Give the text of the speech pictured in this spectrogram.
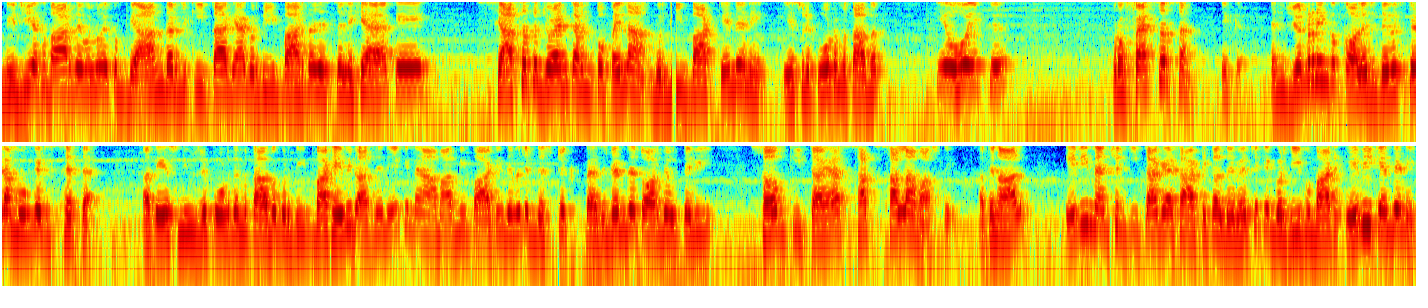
ਨਿੱਜੀ ਅਖਬਾਰ ਦੇ ਵੱਲੋਂ ਇੱਕ ਬਿਆਨ ਦਰਜ ਕੀਤਾ ਗਿਆ। ਗੁਰਦੀਪ ਬਾਠ ਦਾ ਜਿਸ 'ਚ ਲਿਖਿਆ ਹੈ ਕਿ ਸਿਆਸਤ ਜੁਆਇਨ ਕਰਨ ਤੋਂ ਪਹਿਲਾਂ ਗੁਰਦੀਪ ਬਾਠ ਕਹਿੰਦੇ ਨੇ ਇਸ ਰਿਪੋਰਟ ਮੁਤਾਬਕ ਕਿ ਉਹ ਇੱਕ ਪ੍ਰੋਫੈਸਰ ਸਨ, ਇੱਕ ਇੰਜੀਨੀਅਰਿੰਗ ਕਾਲਜ ਦੇ ਵਿੱਚ ਜਿਹੜਾ ਮੋਗੇ 'ਚ ਸਥਿਤ ਹੈ। ਅਤੇ ਇਸ ਨਿਊਜ਼ ਰਿਪੋਰਟ ਦੇ ਮੁਤਾਬਕ ਗੁਰਦੀਪ ਬਾਠ ਇਹ ਵੀ ਦੱਸਦੇ ਨੇ ਕਿ ਮੈਂ ਆਮ ਆਦਮੀ ਪਾਰਟੀ ਦੇ ਵਿੱਚ ਡਿਸਟ੍ਰਿਕਟ ਪ੍ਰੈਜ਼ੀਡੈਂਟ ਦੇ ਤੌਰ ਦੇ ਉੱਤੇ ਵੀ ਸਰਵ ਕੀਤਾ ਹੈ 7 ਸਾਲਾਂ ਵਾਸਤੇ। ਅਤੇ ਨਾਲ ਇਹ ਵੀ ਮੈਂਸ਼ਨ ਕੀਤਾ ਗਿਆ ਇਸ ਆਰਟੀਕਲ ਦੇ ਵਿੱਚ ਕਿ ਗੁਰਦੀਪ ਬਾਠ ਇਹ ਵੀ ਕਹਿੰਦੇ ਨੇ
